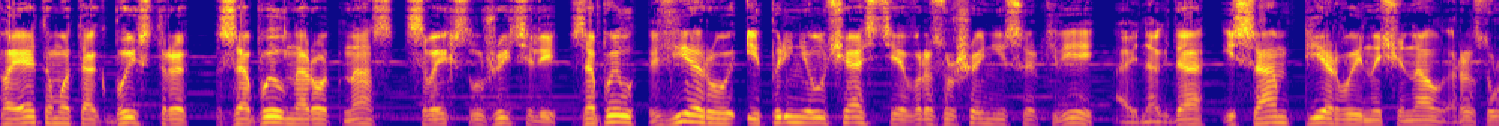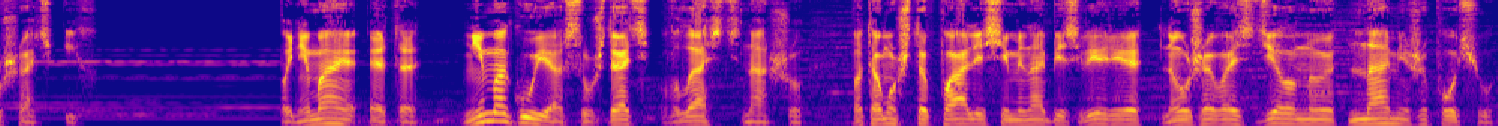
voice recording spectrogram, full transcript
Поэтому так быстро забыл народ нас, своих служителей, забыл веру и принял участие в разрушении церквей, а иногда и сам первый начинал разрушать их. Понимая это, не могу я осуждать власть нашу, потому что пали семена безверия на уже возделанную нами же почву.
